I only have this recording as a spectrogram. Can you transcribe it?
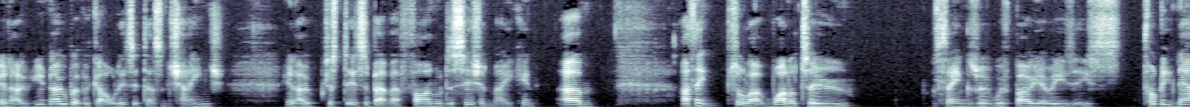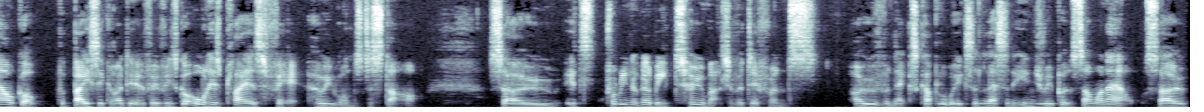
You know, you know where the goal is. It doesn't change. You know, just it's about that final decision making. Um, I think sort of like one or two things with, with Bowyer, he's, he's probably now got the basic idea of if he's got all his players fit, who he wants to start. So it's probably not going to be too much of a difference over the next couple of weeks unless an injury puts someone out. So,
